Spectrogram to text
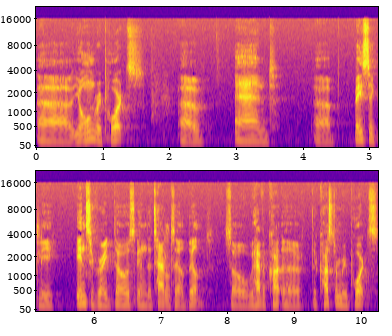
uh, your own reports, uh, and uh, basically integrate those in the Tattletale build. So we have uh, the custom reports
